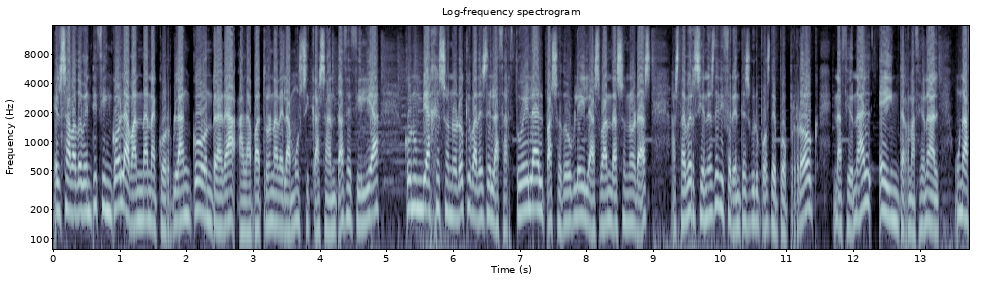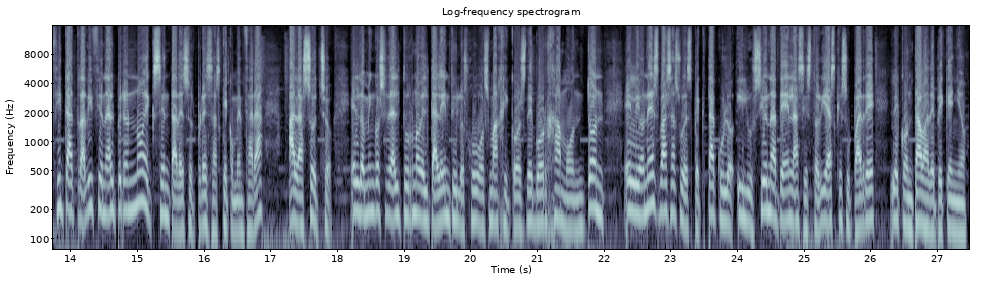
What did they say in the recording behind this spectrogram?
El sábado 25 la banda Nacor Blanco honrará a la patrona de la música Santa Cecilia con un viaje sonoro que va desde la zarzuela, el paso doble y las bandas sonoras hasta versiones de diferentes grupos de pop rock nacional e internacional. Una cita tradicional pero no exenta de sorpresas que comenzará a las 8. El domingo será el turno de el talento y los juegos mágicos de Borja Montón. El leonés basa su espectáculo Ilusiónate en las historias que su padre le contaba de pequeño.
